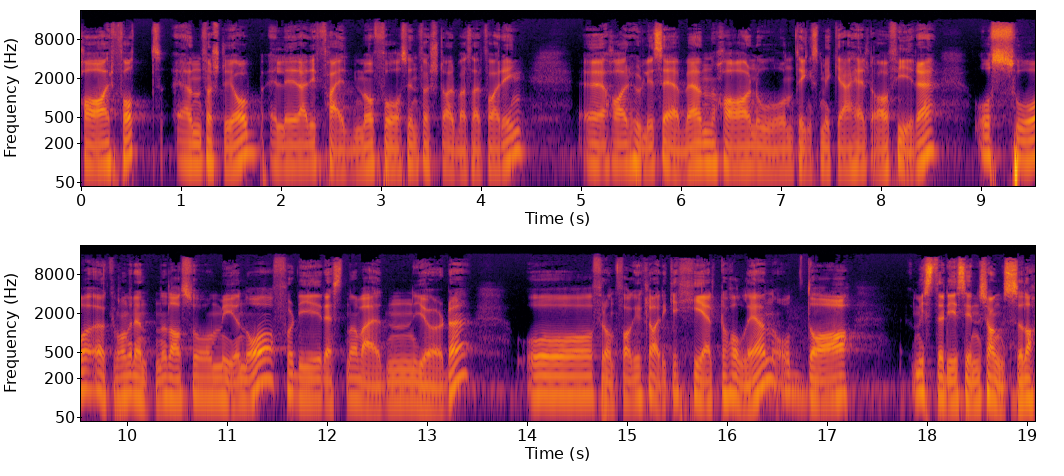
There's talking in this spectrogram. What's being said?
har fått en første jobb, eller er i ferd med å få sin første arbeidserfaring, eh, har hull i CV-en, har noen ting som ikke er helt A4. Og så øker man rentene da så mye nå fordi resten av verden gjør det. Og frontfaget klarer ikke helt å holde igjen. Og da mister de sin sjanse, da.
